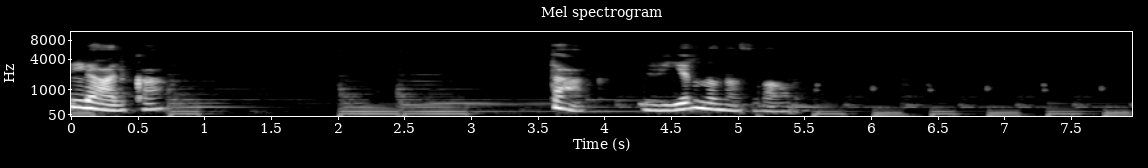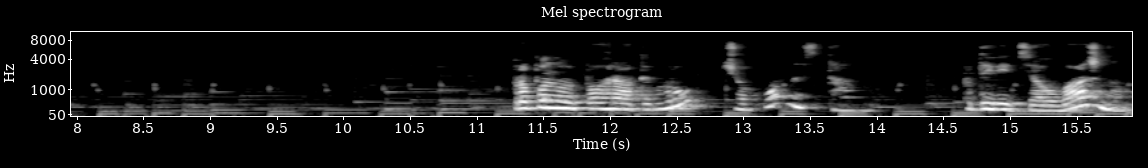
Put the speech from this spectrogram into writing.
лялька. Так, вірно назвали. Пропоную пограти в гру чого не стало. Подивіться уважно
